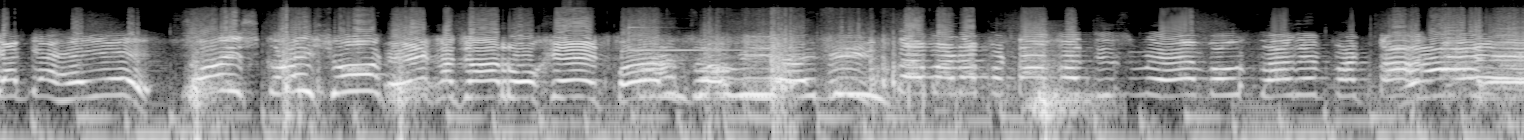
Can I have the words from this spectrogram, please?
क्या क्या है ये? कोई स्काई शॉट एक हज़ार रॉकेट पाँच सौ वीआईपी इतना बड़ा पटाखा जिसमें है बहुत सारे पटाखे। अरे!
